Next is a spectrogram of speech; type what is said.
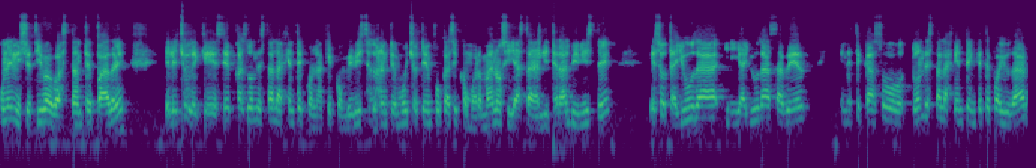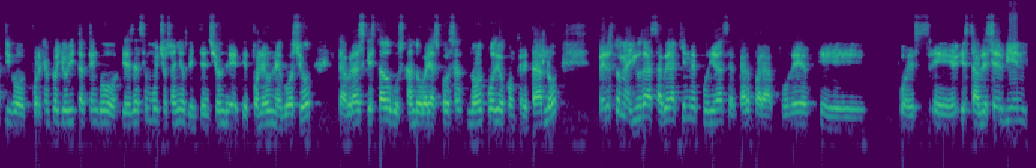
una iniciativa bastante padre el hecho de que sepas dónde está la gente con la que conviviste durante mucho tiempo, casi como hermanos y hasta literal viviste, eso te ayuda y ayuda a saber, en este caso, dónde está la gente, en qué te puedo ayudar. Digo, por ejemplo, yo ahorita tengo desde hace muchos años la intención de, poner un negocio. La verdad es que he estado buscando varias cosas, no he podido concretarlo, pero esto me ayuda a saber a quién me pudiera acercar para poder, eh, pues, eh, establecer bien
